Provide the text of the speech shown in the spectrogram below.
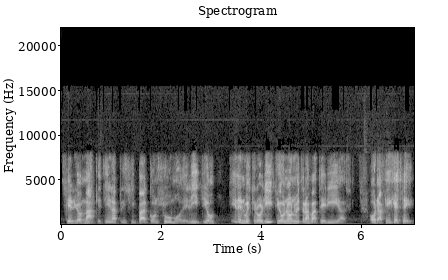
si Elon Musk, que tiene el principal consumo de litio, quiere nuestro litio, no nuestras baterías? Ahora, fíjese,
